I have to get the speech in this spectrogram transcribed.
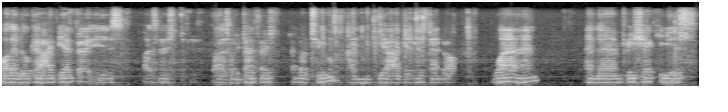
For the local IP address is one slash uh, sorry, slash two and here IP address standard one and then pre-share key is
